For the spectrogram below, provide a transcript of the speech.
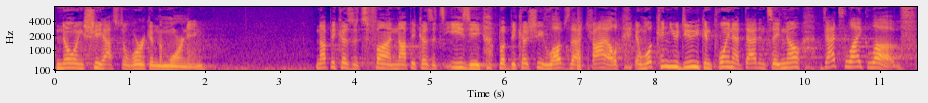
knowing she has to work in the morning. Not because it's fun, not because it's easy, but because she loves that child. And what can you do? You can point at that and say, no, that's like love.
